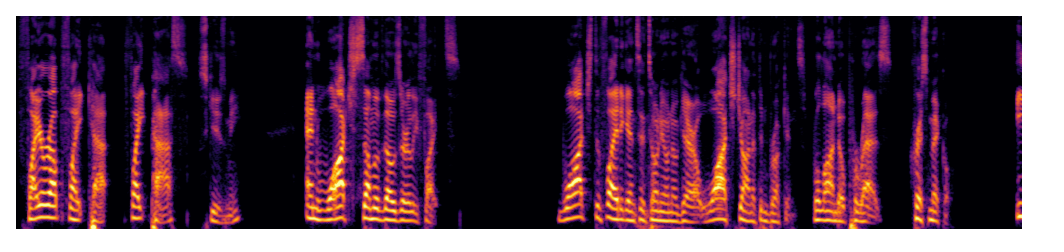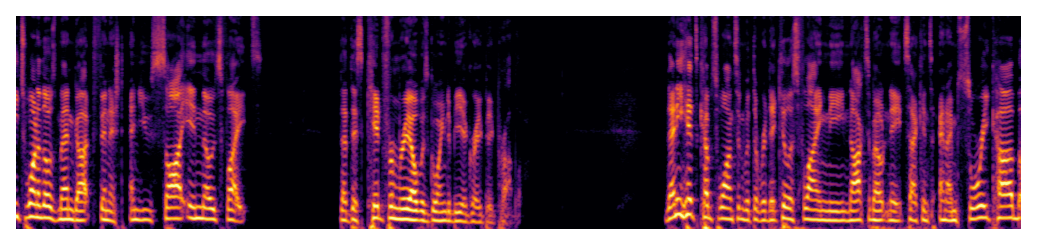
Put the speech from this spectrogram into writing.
fire up Fight Cat, Fight Pass, excuse me, and watch some of those early fights. Watch the fight against Antonio Nogueira. Watch Jonathan Brookins, Rolando Perez, Chris Mickle. Each one of those men got finished, and you saw in those fights that this kid from Rio was going to be a great big problem. Then he hits Cub Swanson with the ridiculous flying knee, knocks him out in eight seconds. And I'm sorry, Cub.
